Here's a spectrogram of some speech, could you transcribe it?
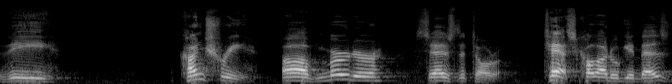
the country of murder, says the Torah. Test, koladu gibez.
